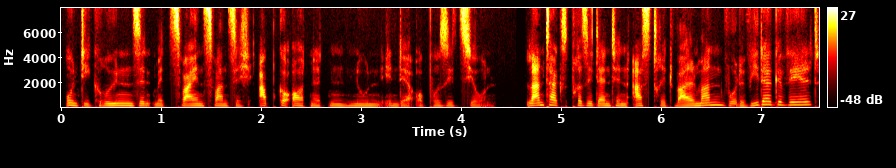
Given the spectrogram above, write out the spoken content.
und die Grünen sind mit 22 Abgeordneten nun in der Opposition. Landtagspräsidentin Astrid Wallmann wurde wiedergewählt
